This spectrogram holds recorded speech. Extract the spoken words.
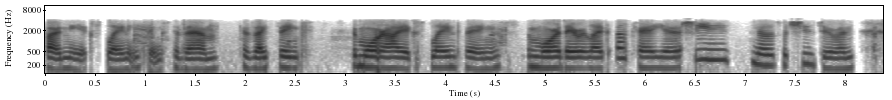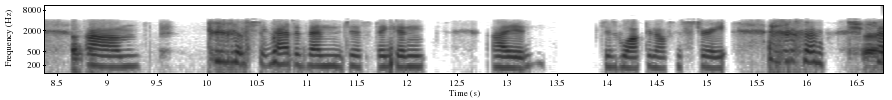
by me explaining things to them. Because I think the more I explained things, the more they were like, okay, yeah, she knows what she's doing. Um, rather than just thinking I just walked in off the street. Sure. so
